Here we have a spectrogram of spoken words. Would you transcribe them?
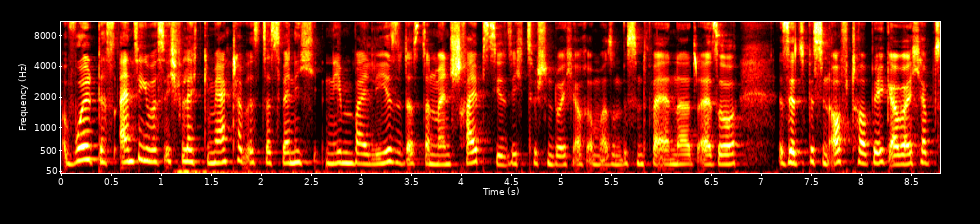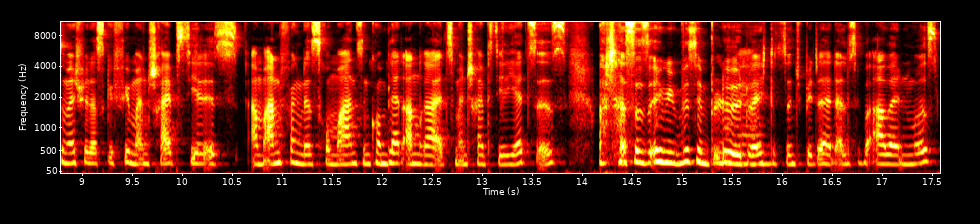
obwohl das Einzige, was ich vielleicht gemerkt habe, ist, dass wenn ich nebenbei lese, dass dann mein Schreibstil sich zwischendurch auch immer so ein bisschen verändert. Also ist jetzt ein bisschen off-topic, aber ich habe zum Beispiel das Gefühl, mein Schreibstil ist am Anfang des Romans ein komplett anderer, als mein Schreibstil jetzt ist. Und das ist irgendwie ein bisschen blöd, ja. weil ich das dann später halt alles überarbeiten muss.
